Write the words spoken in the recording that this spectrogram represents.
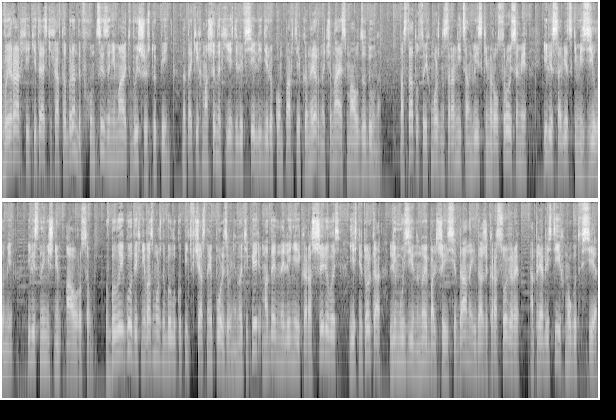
В иерархии китайских автобрендов Хунци занимают высшую ступень. На таких машинах ездили все лидеры Компартии КНР, начиная с Мао Цзэдуна. По статусу их можно сравнить с английскими Роллс-Ройсами или советскими Зилами, или с нынешним Аурусом. В былые годы их невозможно было купить в частное пользование, но теперь модельная линейка расширилась, есть не только лимузины, но и большие седаны и даже кроссоверы, а приобрести их могут все,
